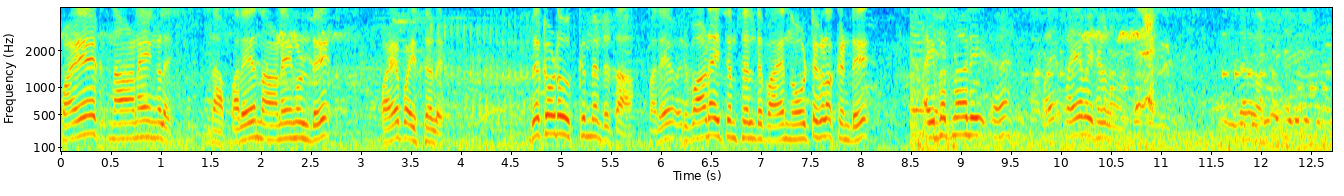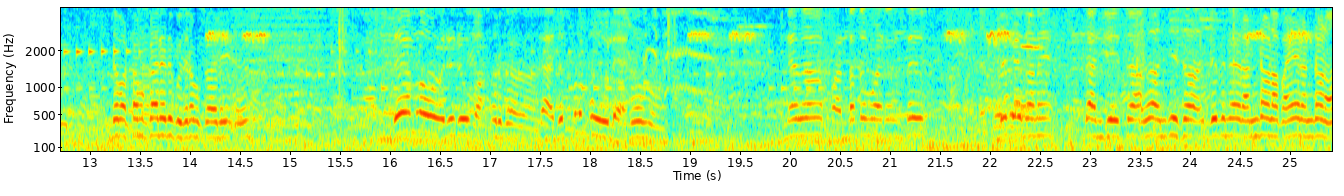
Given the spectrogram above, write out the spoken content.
പഴയ നാണയങ്ങൾ എന്താ പല നാണയങ്ങളുണ്ട് പഴയ പൈസകൾ ഇതൊക്കെ ഇവിടെ വിൽക്കുന്നുണ്ട് കേട്ടോ പല ഒരുപാട് ഐറ്റംസ് ഉണ്ട് പഴയ നോട്ടുകളൊക്കെ ഉണ്ട്. അമ്പത്തിനാല് പഴയ പൈസകളാണ്. ഇത് വട്ടമുക്കാൽ ഇത് കുതിരമുക്കാൽ ഇത് നമ്മൾ ഒരു രൂപ. ഒരു രൂപ. ഇതിപ്പോഴും പോകൂലേ പിന്നെ അതാ പണ്ടത്തെ പോലെ ഇത് ഇതൊക്കെ ഏതാണ്? ഇത് അഞ്ച് പൈസ. അത് അഞ്ച് പൈസ. ഇത് പിന്നെ രണ്ടാണ് പഴയ രണ്ടാണ്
